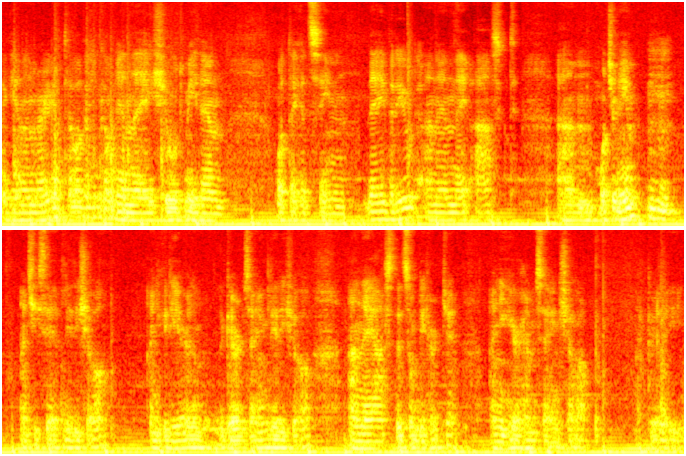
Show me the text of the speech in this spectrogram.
again, an American television company, and they showed me then what they had seen. They videoed and then they asked, um, "What's your name?" Mm-hmm. And she said Lady Shaw, and you could hear them, the girl saying Lady Shaw, and they asked, did somebody hurt you? And you hear him saying, shut up, like really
